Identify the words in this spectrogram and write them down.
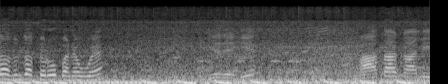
सुंदर सुंदर स्वरूप बने हुए हैं। ये देखिए, माता काली।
